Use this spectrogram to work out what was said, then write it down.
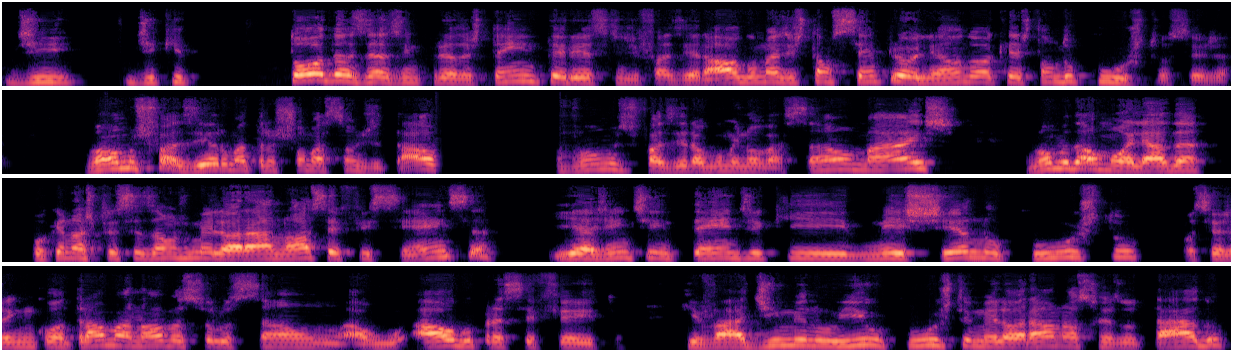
de, de que todas as empresas têm interesse de fazer algo, mas estão sempre olhando a questão do custo, ou seja, vamos fazer uma transformação digital, vamos fazer alguma inovação, mas vamos dar uma olhada, porque nós precisamos melhorar a nossa eficiência e a gente entende que mexer no custo, ou seja, encontrar uma nova solução, algo, algo para ser feito que vá diminuir o custo e melhorar o nosso resultado,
